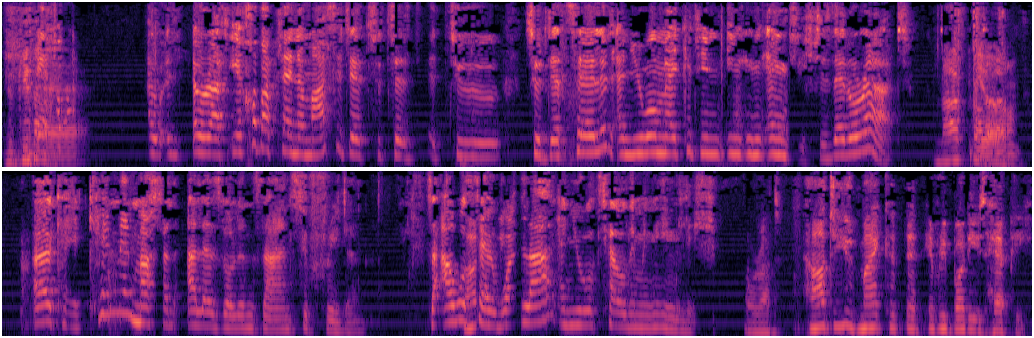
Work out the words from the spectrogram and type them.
you give up. uh, Alright, ich habe eine kleine Message zu, zu, zu, zu erzählen and you will make it in, in, in English. Is that alright? No problem. yeah. Okay, können machen, alle sollen sein zufrieden. So I will Okay. say one line and you will tell them in English. All right. How do you make it that everybody's happy,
